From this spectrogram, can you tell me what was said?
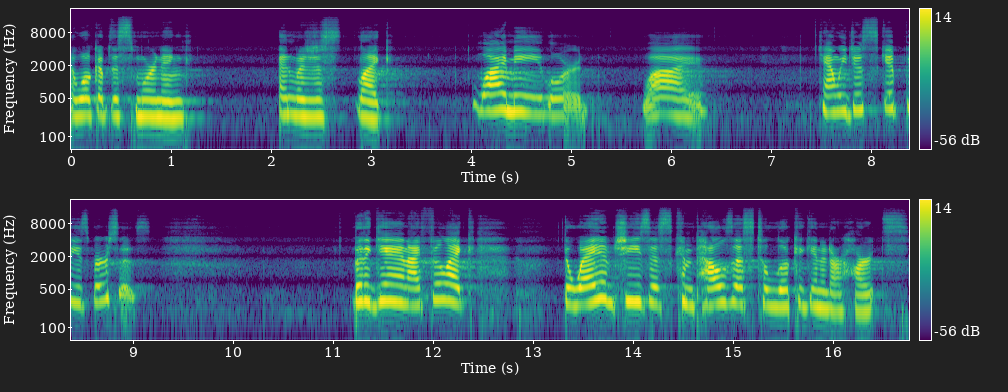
I woke up this morning and was just like, why me, Lord? Why? Can't we just skip these verses? But again, I feel like the way of Jesus compels us to look again at our hearts.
